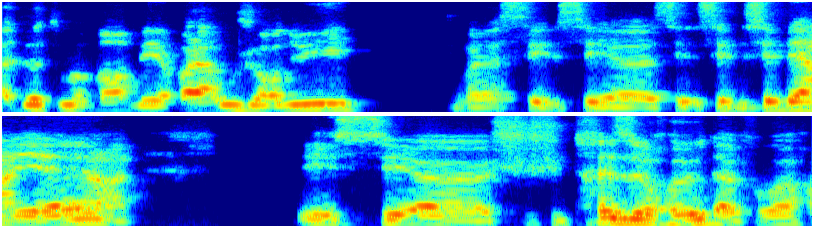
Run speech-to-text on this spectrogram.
à, d'autres moments, mais voilà, aujourd'hui, voilà, c'est c'est c'est derrière et c'est je suis très heureux d'avoir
